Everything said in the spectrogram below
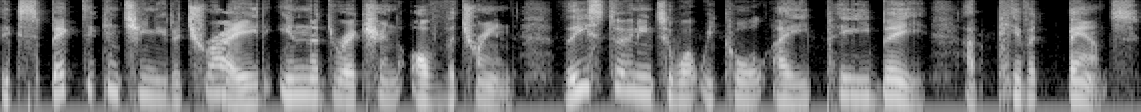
expect to continue to trade in the direction of the trend. These turn into what we call a PB a pivot bounce.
